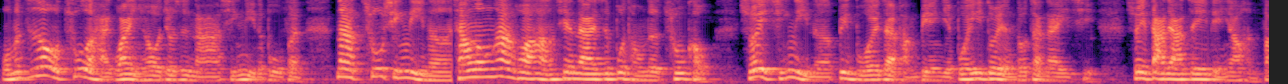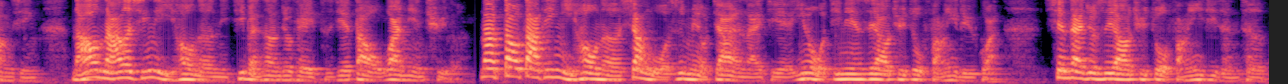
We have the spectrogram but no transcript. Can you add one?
我们之后出了海关以后，就是拿行李的部分。那出行李呢，长龙和华航现在是不同的出口，所以行李呢并不会在旁边，也不会一堆人都站在一起，所以大家这一点要很放心。然后拿了行李以后呢，你基本上就可以直接到外面去了。那到大厅以后呢，像我是没有家人来接，因为我今天是要去住防疫旅馆，现在就是要去坐防疫计程车。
